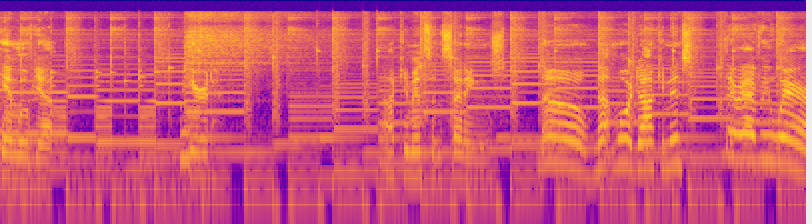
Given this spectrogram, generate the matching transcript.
Can't move yet. Weird. Documents and settings. No! Not more documents! They're everywhere!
